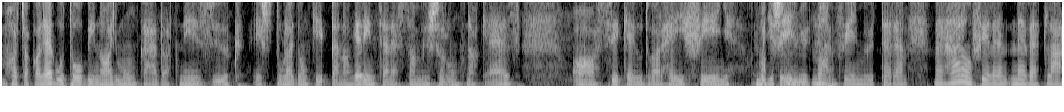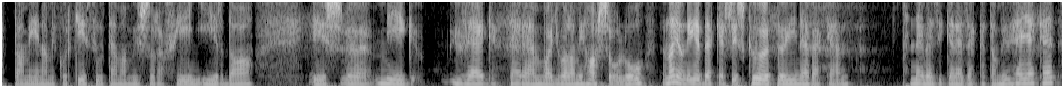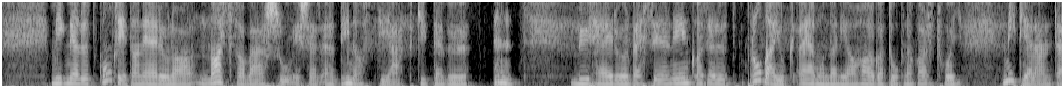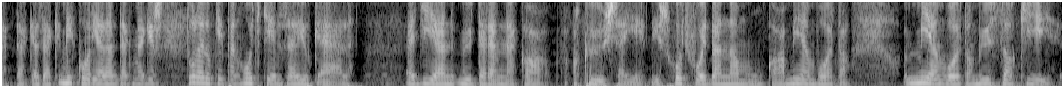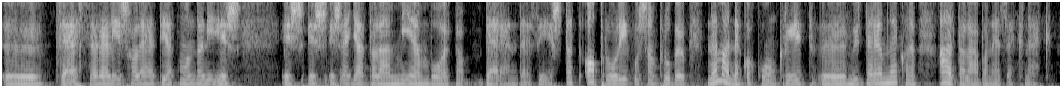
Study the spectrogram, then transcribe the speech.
ha csak a legutóbbi nagy munkádat nézzük, és tulajdonképpen a gerince lesz a műsorunknak ez, a Székelyudvarhelyi fény Napfényműterem. Napfényműterem. Mert háromféle nevet láttam én, amikor készültem a műsor a fényírda, és ö, még üvegterem, vagy valami hasonló. De nagyon érdekes és költői neveken nevezik el ezeket a műhelyeket, míg mielőtt konkrétan erről a nagyszabású és ez a dinasztiát kitevő műhelyről beszélnénk, azelőtt próbáljuk elmondani a hallgatóknak azt, hogy mit jelentettek ezek, mikor jelentek meg, és tulajdonképpen hogy képzeljük el egy ilyen műteremnek a, a külsejét is, hogy folyt benne a munka, milyen volt a, milyen volt a műszaki ö, felszerelés, ha lehet ilyet mondani, és, és, és, és egyáltalán milyen volt a berendezés. Tehát aprólékosan próbáljuk nem ennek a konkrét ö, műteremnek, hanem általában ezeknek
